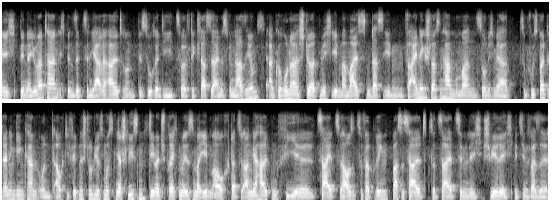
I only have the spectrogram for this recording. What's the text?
Ich bin der Jonathan, ich bin 17 Jahre alt und besuche die 12. Klasse eines Gymnasiums. An Corona stört mich eben am meisten, dass eben Vereine geschlossen haben und man so nicht mehr zum Fußballtraining gehen kann und auch die Fitnessstudios mussten ja schließen. Dementsprechend ist man eben auch dazu angehalten, viel Zeit zu Hause zu verbringen, was es halt zurzeit ziemlich schwierig bzw.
